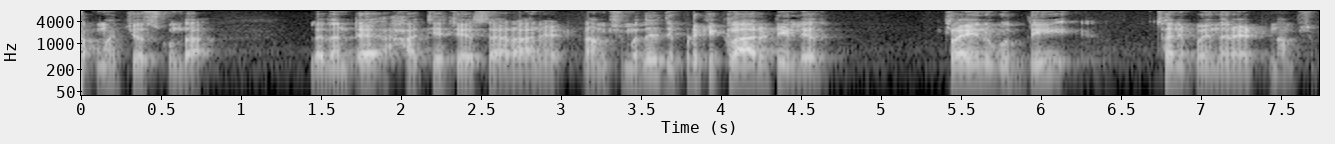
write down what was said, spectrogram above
ఆత్మహత్య చేసుకుందా లేదంటే హత్య చేశారా అనే అంశం మీద ఇది ఇప్పటికీ క్లారిటీ లేదు. ట్రైన్ గుద్ది చనిపోయింది అనే అంశం.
